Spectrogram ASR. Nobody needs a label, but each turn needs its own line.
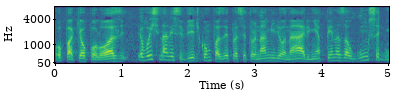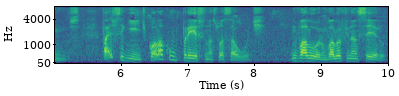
Opa, aqui é o Polozzi. Eu vou ensinar nesse vídeo como fazer para se tornar milionário em apenas alguns segundos. Faz o seguinte, coloca um preço na sua saúde, um valor, um valor financeiro.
